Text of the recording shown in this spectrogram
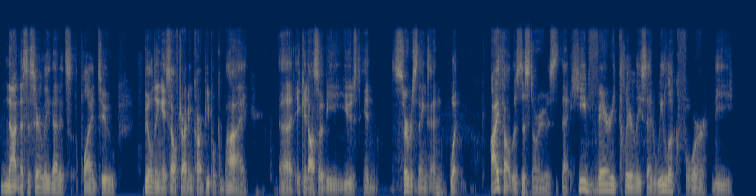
not necessarily that it's applied to building a self-driving car people can buy. Uh, it could also be used in service things. And what I thought was the story was that he very clearly said we look for the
